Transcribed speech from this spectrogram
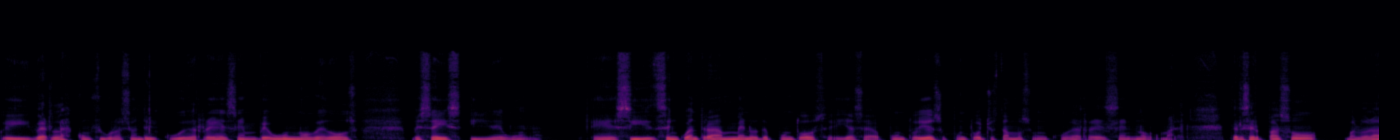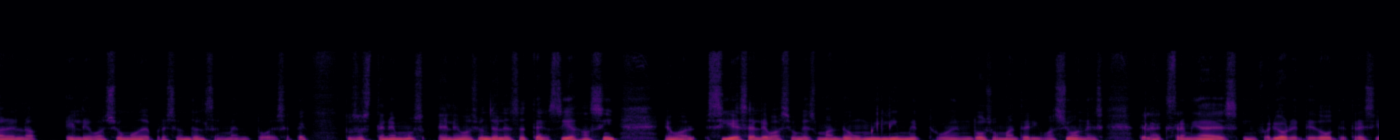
y ver la configuración del QRS en B1, B2, B6 y D1. Eh, si se encuentra a menos de punto 12, ya sea punto 10 o punto 8, estamos en un QRS normal. Tercer paso, valorar la elevación o depresión del segmento ST. Entonces tenemos elevación del ST, si es así, si esa elevación es más de un milímetro en dos o más derivaciones de las extremidades inferiores de 2, de 3 y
